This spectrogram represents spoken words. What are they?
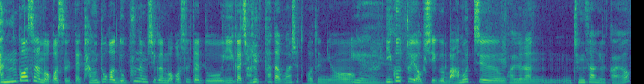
단 것을 먹었을 때 당도가 높은 음식을 먹었을 때도 이가 저릿하다고 하셨거든요. 예. 이것도 역시 그 마모증 관련한 증상일까요?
